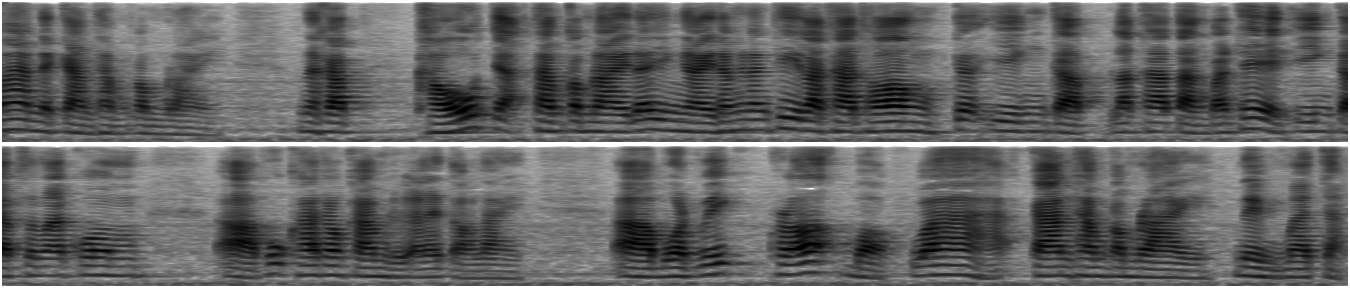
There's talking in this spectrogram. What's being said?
มารถในการทำกำไรนะครับเขาจะทำกำไรได้ยังไงทั้งทั้งที่ราคาทองก็อิงกับราคาต่างประเทศ อิงกับสมาคมอ่าผู้ค้าทองคำหรืออะไรต่ออะไรอา บทวิเคราะห์บอกว่าการทำกำไร 1 มาจาก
